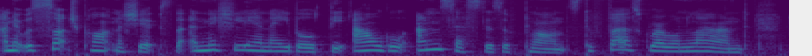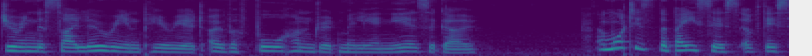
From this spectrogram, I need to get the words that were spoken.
and it was such partnerships that initially enabled the algal ancestors of plants to first grow on land during the Silurian period over 400 million years ago. And what is the basis of this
